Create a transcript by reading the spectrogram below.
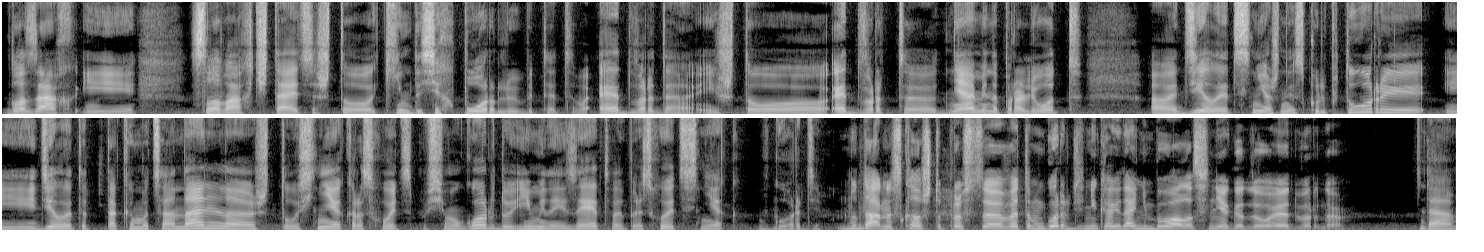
В глазах и словах читается, что Ким до сих пор любит этого Эдварда, и что Эдвард э, днями напролет а, делает снежные скульптуры и делает это так эмоционально, что снег расходится по всему городу. Именно из-за этого и происходит снег в городе. Ну да, она сказала, что просто в этом городе никогда не бывало снега до Эдварда. Да.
